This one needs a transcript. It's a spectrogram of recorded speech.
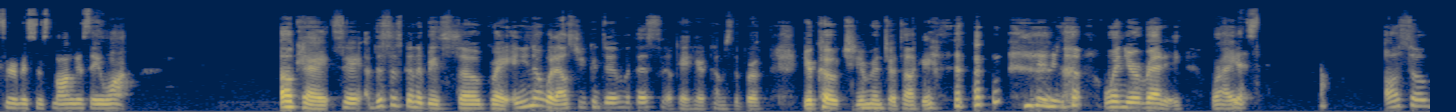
service as long as they want. Okay, see, this is going to be so great. And you know what else you could do with this? Okay, here comes the Brooke, your coach, your mm-hmm. mentor talking. when you're ready, right? Yes. Also,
